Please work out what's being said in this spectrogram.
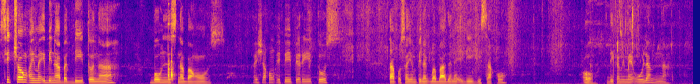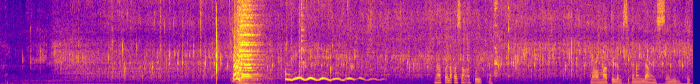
Si Chong ay may ibinabad dito na boneless na bangus. Ay siya kung ipipiritos. Tapos ay yung pinagbabada na igigisa ko. Oh, hindi kami may ulam na. Napalakas ang apoy ko. Baka matilamsi ka ng langis, ay lintik.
